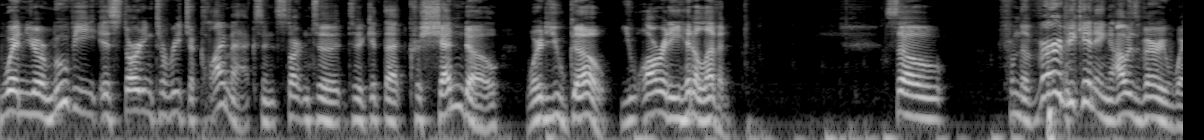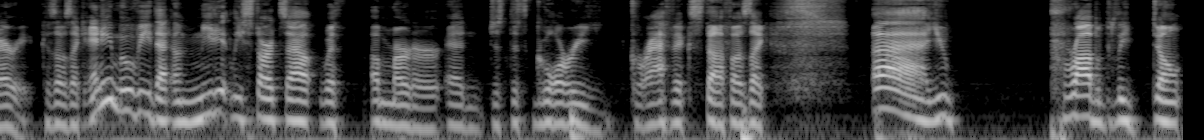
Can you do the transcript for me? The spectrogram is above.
when your movie is starting to reach a climax and it's starting to, to get that crescendo, where do you go? You already hit 11. So, from the very beginning, I was very wary because I was like, any movie that immediately starts out with a murder and just this gory graphic stuff, I was like, ah, you probably don't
